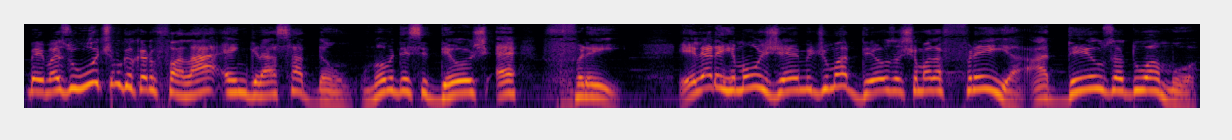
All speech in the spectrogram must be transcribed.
Bem, mas o último que eu quero falar é engraçadão. O nome desse deus é Frey. Ele era irmão gêmeo de uma deusa chamada Freya, a deusa do amor,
